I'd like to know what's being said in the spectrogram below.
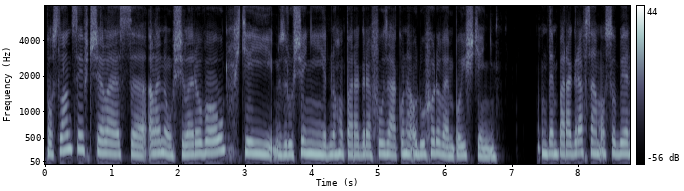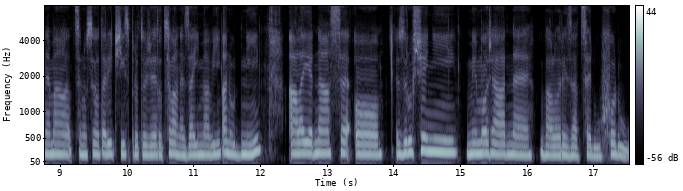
poslanci v čele s Alenou Šilerovou chtějí zrušení jednoho paragrafu zákona o důchodovém pojištění. Ten paragraf sám o sobě nemá cenu se ho tady číst, protože je docela nezajímavý a nudný, ale jedná se o zrušení mimořádné valorizace důchodů.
